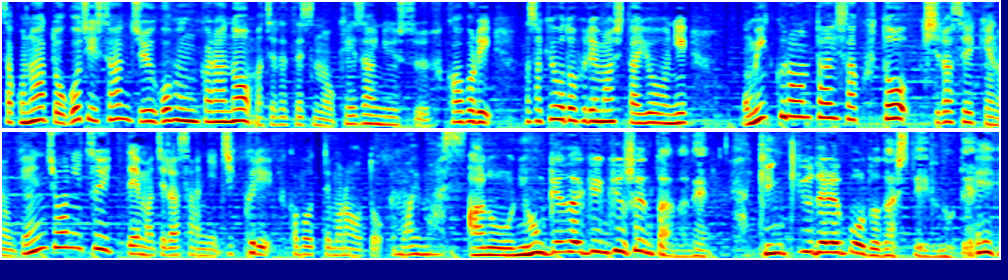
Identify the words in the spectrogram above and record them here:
さあ、この後5時35分からの町田鉄の経済ニュース深掘り、先ほど触れましたように、オミクロン対策と岸田政権の現状について町田さんにじっくり深掘ってもらおうと思います。あの日本経済研究センターがね、はい、緊急でレポートを出しているので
